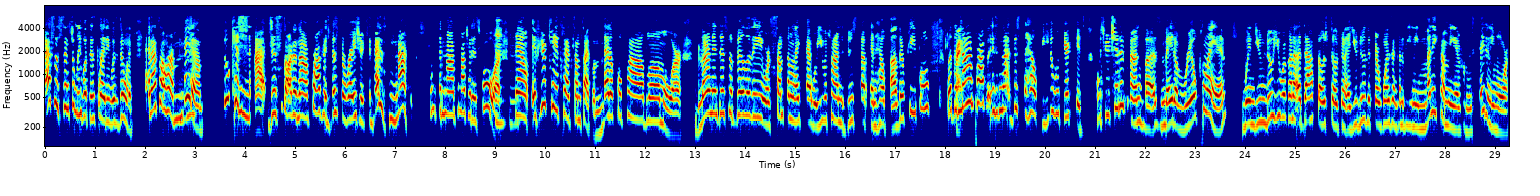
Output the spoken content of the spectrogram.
That's essentially what this lady was doing. And I told her, mm-hmm. ma'am, you cannot just start a nonprofit just to raise your kid. That is not what the nonprofit is for. Mm-hmm. Now, if your kids have some type of medical problem or learning disability or something like that where you were trying to do stuff and help other people, but the right. nonprofit is not just to help you with your kids. What you should have done was made a real plan when you knew you were going to adopt those children and you knew that there wasn't going to be any money coming in from the state anymore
